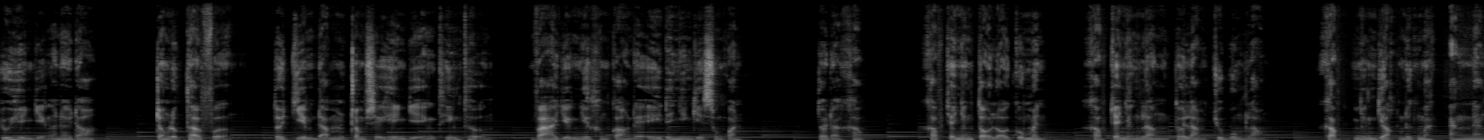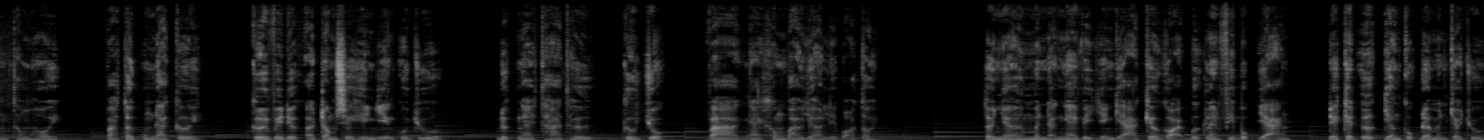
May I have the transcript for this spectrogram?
Chúa hiện diện ở nơi đó. Trong lúc thờ phượng, tôi chìm đắm trong sự hiện diện thiên thượng và dường như không còn để ý đến những gì xung quanh. Tôi đã khóc, khóc cho những tội lỗi của mình, khóc cho những lần tôi làm Chúa buồn lòng, khóc những giọt nước mắt ăn năn thống hối và tôi cũng đã cười, cười vì được ở trong sự hiện diện của Chúa được Ngài tha thứ, cứu chuộc và Ngài không bao giờ lìa bỏ tôi. Tôi nhớ mình đã nghe vị diễn giả kêu gọi bước lên phía bục giảng để kết ước dân cuộc đời mình cho Chúa.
